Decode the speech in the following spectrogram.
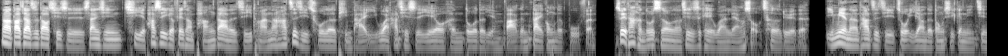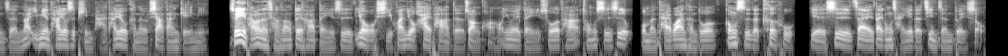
那大家知道，其实三星企业它是一个非常庞大的集团，那它自己除了品牌以外，它其实也有很多的研发跟代工的部分。所以他很多时候呢，其实是可以玩两手策略的。一面呢，他自己做一样的东西跟你竞争；那一面他又是品牌，他又可能有下单给你。所以台湾的厂商对他等于是又喜欢又害怕的状况哦，因为等于说他同时是我们台湾很多公司的客户，也是在代工产业的竞争对手。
